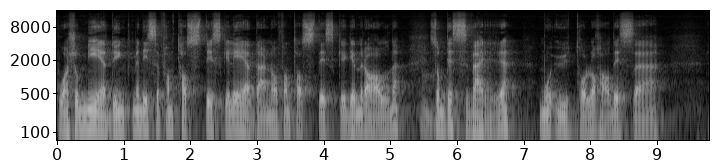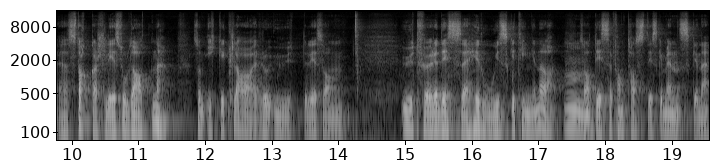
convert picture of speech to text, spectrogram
Hun har så medynk med disse fantastiske lederne og fantastiske generalene, mm. som dessverre må utholde å ha disse eh, stakkarslige soldatene som ikke klarer å ut, liksom, utføre disse heroiske tingene. Mm. Sånn at disse fantastiske menneskene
